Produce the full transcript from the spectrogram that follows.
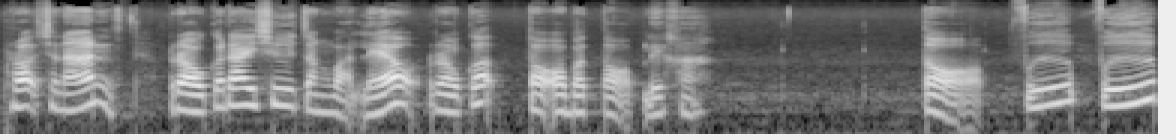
เพราะฉะนั้นเราก็ได้ชื่อจังหวัดแล้ว เราก็ต่ออบตอบเลยค่ะ ตอบฟืบฟืบ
